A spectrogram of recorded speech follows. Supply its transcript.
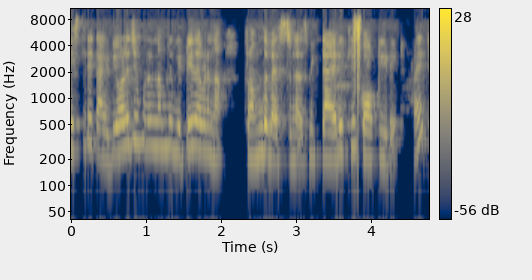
aesthetic ideology മുതൽ നമുക്ക് കിട്ടിയത് എവിടെന്നാ from the westerners we directly copied it right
